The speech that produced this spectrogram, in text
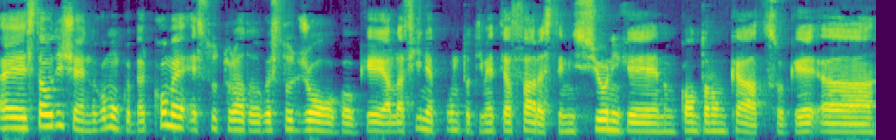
Eh, stavo dicendo comunque per come è strutturato questo gioco che alla fine appunto ti mette a fare queste missioni che non contano un cazzo che uh,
